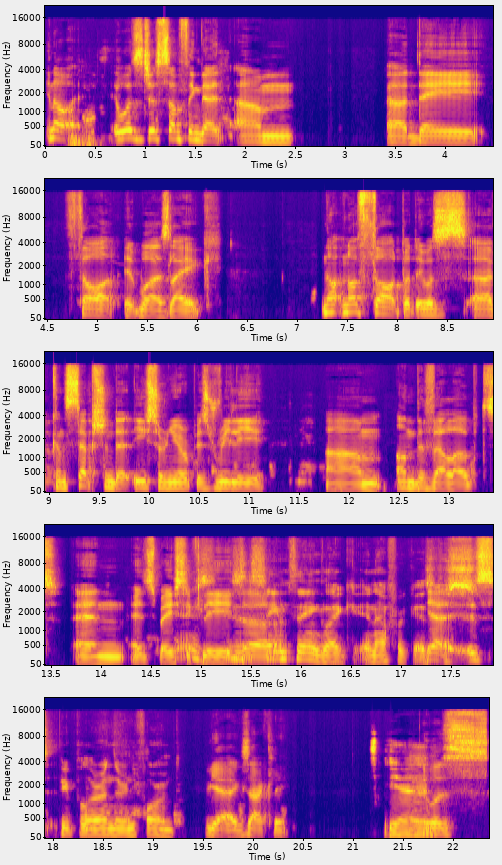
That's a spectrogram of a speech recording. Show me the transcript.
you know it was just something that um uh, they thought it was like not not thought but it was a conception that eastern europe is really um undeveloped and it's basically it's, it's the, same thing like in Africa. It's Yeah, just it's- people are underinformed. yeah exactly yeah. it was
